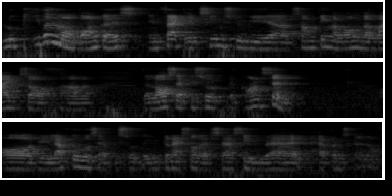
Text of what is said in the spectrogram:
Look even more bonkers. In fact, it seems to be uh, something along the likes of uh, the Lost episode, The Constant, or the Leftovers episode, The International Assassin, where it happens kind of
